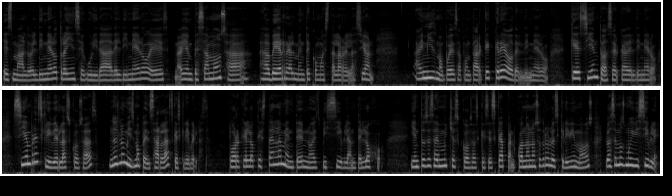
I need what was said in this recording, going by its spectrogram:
es malo, el dinero trae inseguridad, el dinero es... Ahí empezamos a, a ver realmente cómo está la relación. Ahí mismo puedes apuntar qué creo del dinero, qué siento acerca del dinero. Siempre escribir las cosas no es lo mismo pensarlas que escribirlas, porque lo que está en la mente no es visible ante el ojo. Y entonces hay muchas cosas que se escapan. Cuando nosotros lo escribimos, lo hacemos muy visible.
